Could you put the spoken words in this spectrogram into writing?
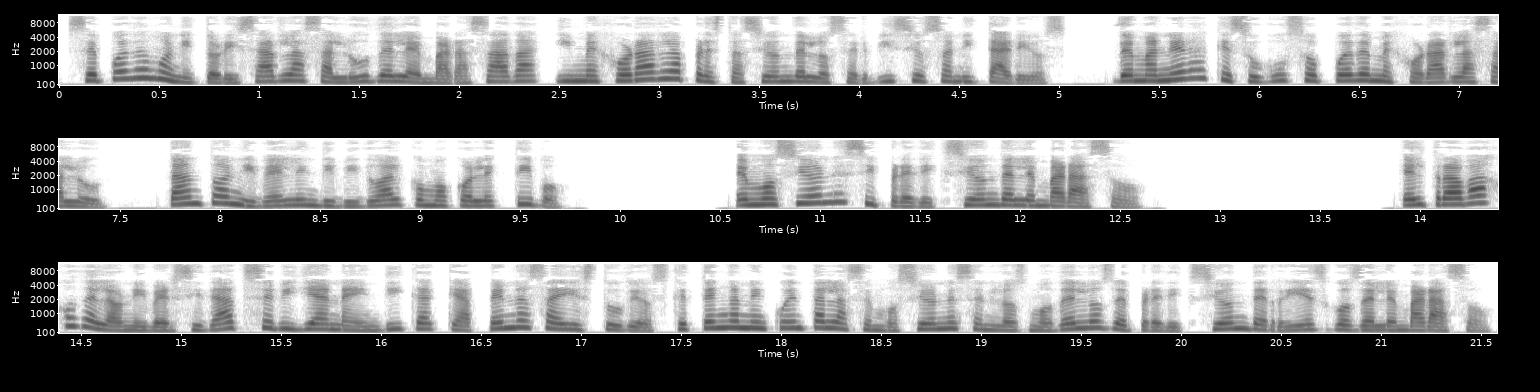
se puede monitorizar la salud de la embarazada y mejorar la prestación de los servicios sanitarios, de manera que su uso puede mejorar la salud, tanto a nivel individual como colectivo. Emociones y predicción del embarazo. El trabajo de la Universidad Sevillana indica que apenas hay estudios que tengan en cuenta las emociones en los modelos de predicción de riesgos del embarazo.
